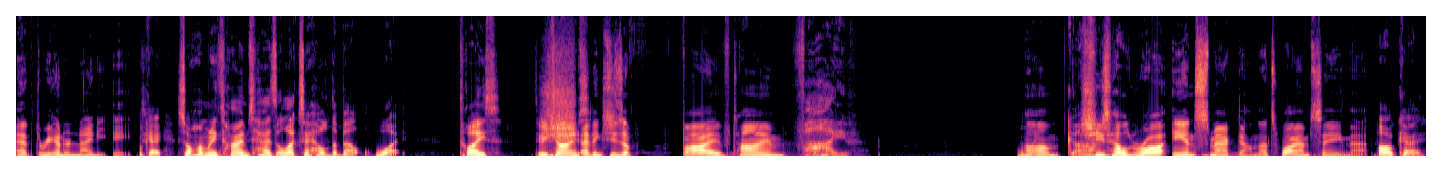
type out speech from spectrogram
at 398. Okay, so how many times has Alexa held the belt? What? Twice? Three times? I think she's a five-time. Five. Oh um, God. she's held Raw and SmackDown. That's why I'm saying that. Okay.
